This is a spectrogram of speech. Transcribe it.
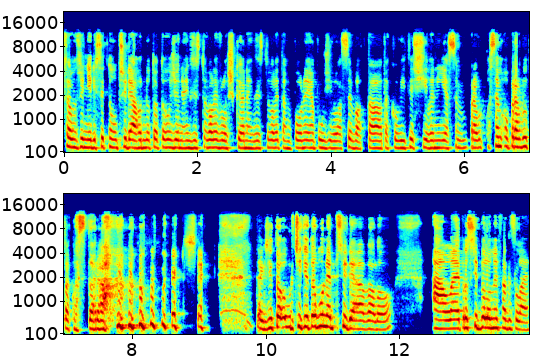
samozřejmě, když se k tomu přidá hodnota toho, že neexistovaly vložky a neexistovaly tampony a používala se vata a takový ty šílený, já jsem, opravdu, jsem opravdu takhle stará. takže, takže to určitě tomu nepřidávalo, ale prostě bylo mi fakt zlé.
